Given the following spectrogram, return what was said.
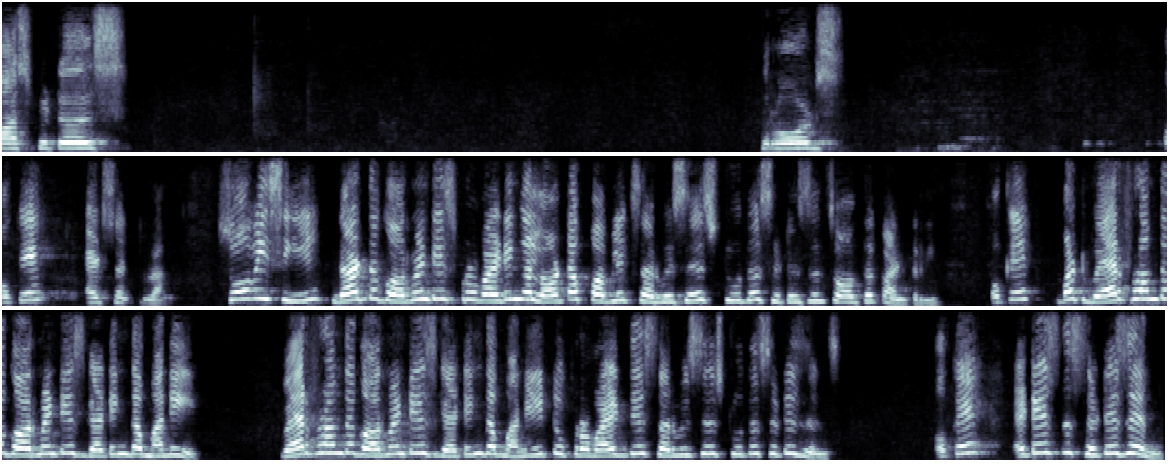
hospitals, roads, okay, etc. So we see that the government is providing a lot of public services to the citizens of the country. Okay, but where from the government is getting the money? Where from the government is getting the money to provide these services to the citizens? Okay, it is the citizen.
